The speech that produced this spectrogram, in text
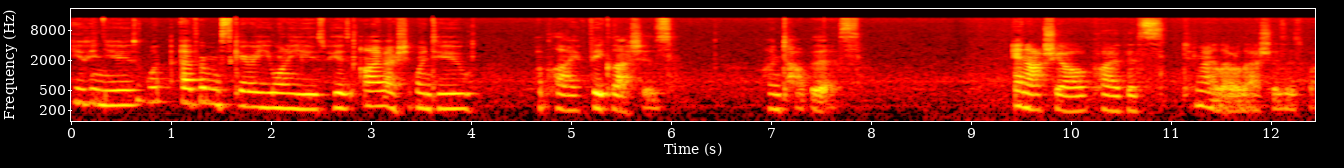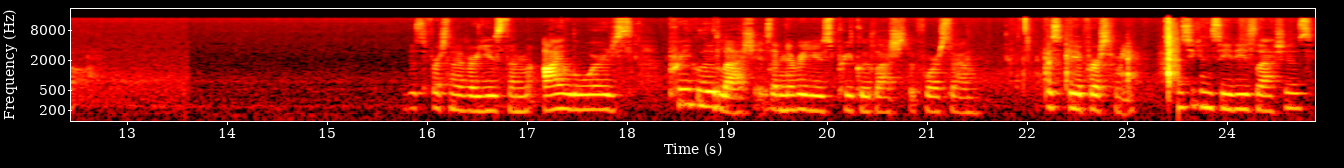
You can use whatever mascara you want to use because I'm actually going to apply fake lashes on top of this. And actually I'll apply this to my lower lashes as well. This is the first time I've ever used them. Eylure's pre-glued lashes. I've never used pre-glued lashes before, so this will be a first for me. As you can see, these lashes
